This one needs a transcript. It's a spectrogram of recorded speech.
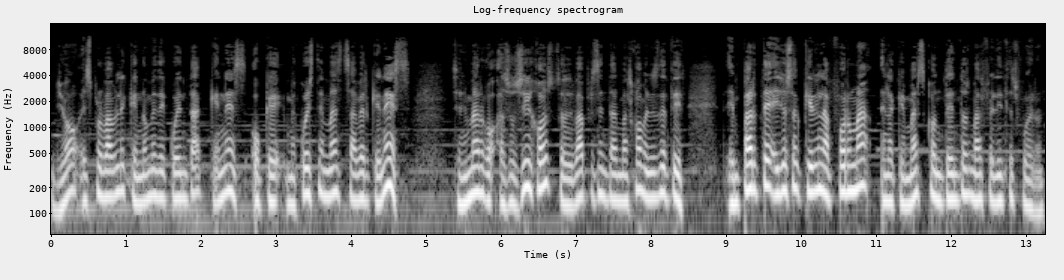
yo es probable que no me dé cuenta quién es o que me cueste más saber quién es. Sin embargo, a sus hijos se les va a presentar más joven, es decir, en parte ellos adquieren la forma en la que más contentos, más felices fueron,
